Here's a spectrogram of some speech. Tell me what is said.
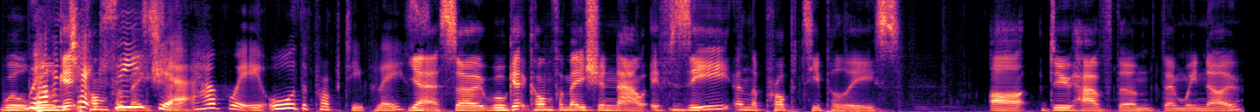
we'll we we'll haven't get checked confirmation. these yet, have we? Or the property police? Yeah, so we'll get confirmation now. If Z and the property police uh do have them, then we know.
